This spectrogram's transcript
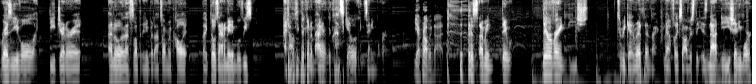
Resident Evil, like Degenerate. I know that's not the name, but that's what I'm gonna call it. Like those animated movies. I don't think they're gonna matter in the grand scale of things anymore. Yeah, probably not. Because I mean they they were very niche to begin with, and like Netflix obviously is not niche anymore.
